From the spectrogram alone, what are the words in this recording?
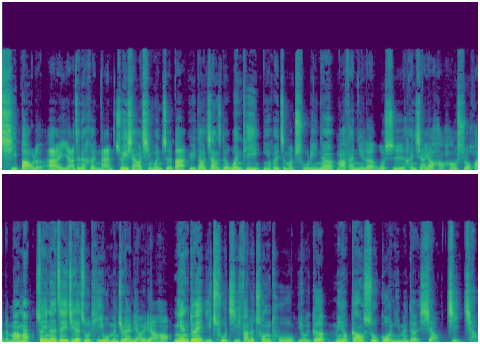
气爆了！哎呀，真的很难。所以想要请问哲爸，遇到这样子的问题，你会怎么处理呢？麻烦你了，我是很想要好好说话的妈妈。所以呢，这一集的主题，我们就来聊一聊哈。面对一触即发的冲突，有一个没有告诉过你们的小技巧。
